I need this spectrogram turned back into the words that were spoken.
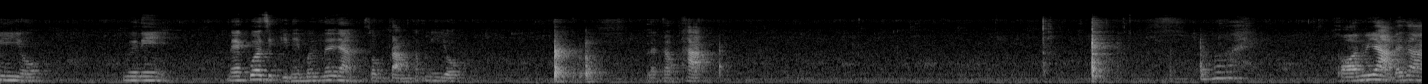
มีอยู่มือนี้แม่กลัวสิกินให้เบิ่งได้อจ้ะสมตำก็มีโยกแล้วก็ผัก โอ้ย ขออนุญาตได้จ้ะ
